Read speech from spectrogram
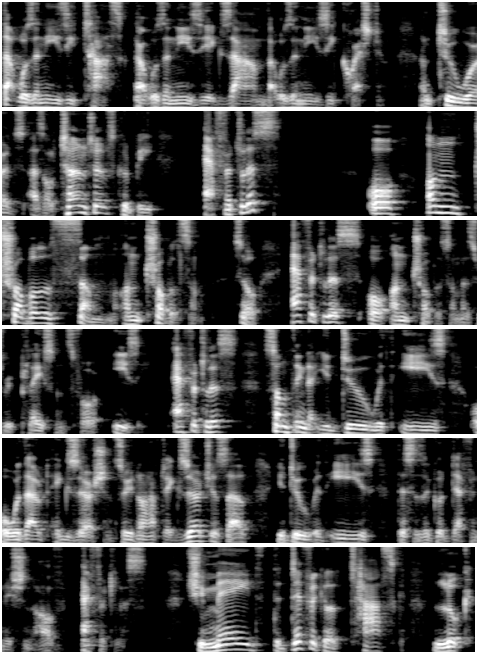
that was an easy task, that was an easy exam, that was an easy question. And two words as alternatives could be effortless or untroublesome, untroublesome. So, effortless or untroublesome as replacements for easy effortless, something that you do with ease or without exertion. So you don't have to exert yourself, you do it with ease. This is a good definition of effortless. She made the difficult task look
